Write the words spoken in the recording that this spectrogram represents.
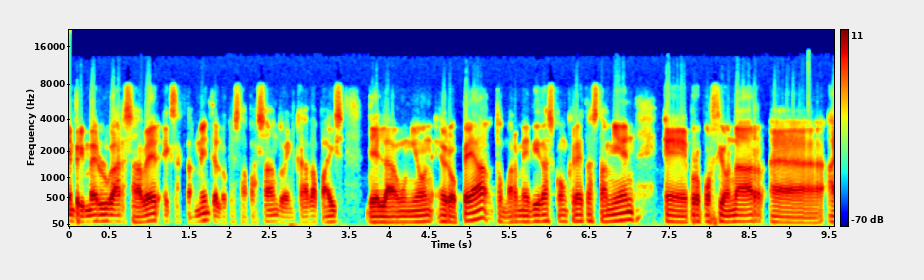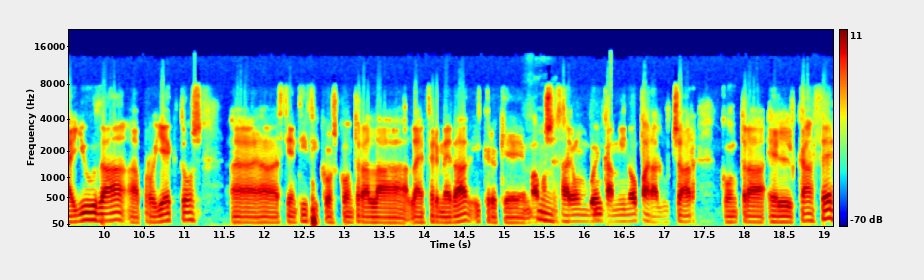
en primer lugar, saber exactamente lo que está pasando en cada país de la Unión Europea, tomar medidas concretas también, eh, proporcionar eh, ayuda a proyectos eh, científicos contra la, enfermedad y creo que vamos mm. a estar en un buen camino para luchar contra el cáncer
